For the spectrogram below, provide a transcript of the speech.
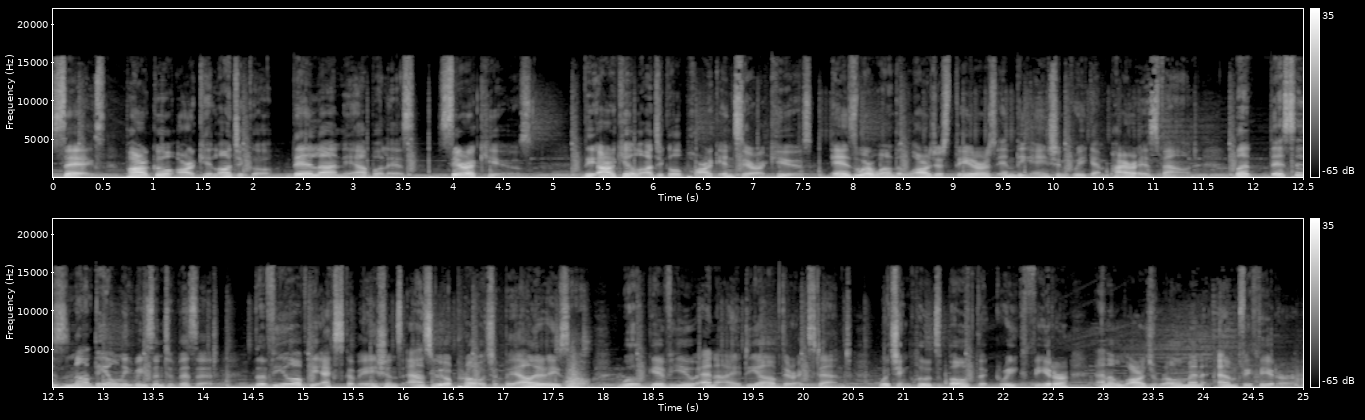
6. Parco Archeologico della Neapolis, Syracuse the archaeological park in Syracuse is where one of the largest theaters in the ancient Greek Empire is found. But this is not the only reason to visit. The view of the excavations as you approach Viale will give you an idea of their extent, which includes both the Greek theater and a large Roman amphitheater.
